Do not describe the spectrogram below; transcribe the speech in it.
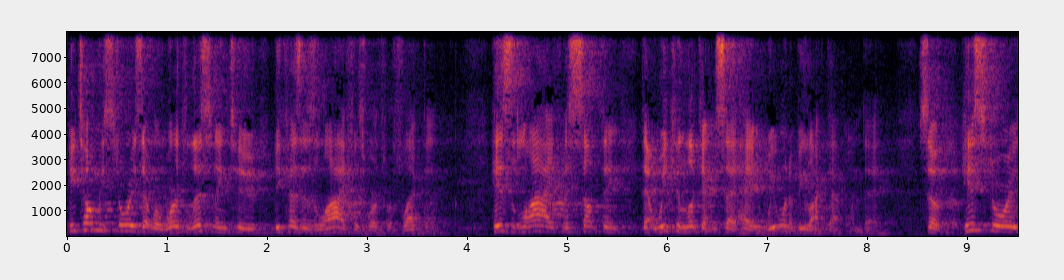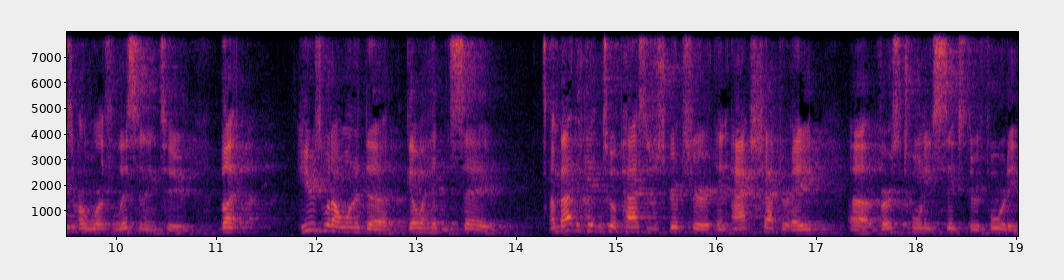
he told me stories that were worth listening to because his life is worth reflecting. His life is something that we can look at and say, hey, we want to be like that one day. So his stories are worth listening to. But here's what I wanted to go ahead and say. I'm about to get into a passage of scripture in Acts chapter 8, uh, verse 26 through 40.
